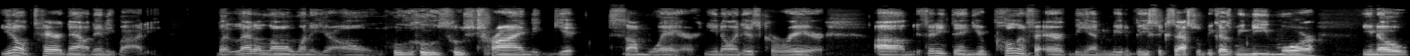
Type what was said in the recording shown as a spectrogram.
you don't tear down anybody, but let alone one of your own who who's who's trying to get somewhere, you know, in his career. Um, if anything, you're pulling for Eric Bieniemy to be successful because we need more, you know,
